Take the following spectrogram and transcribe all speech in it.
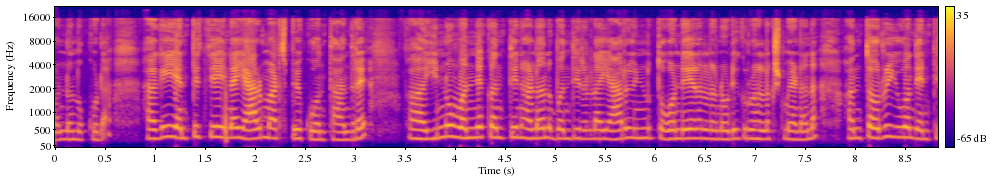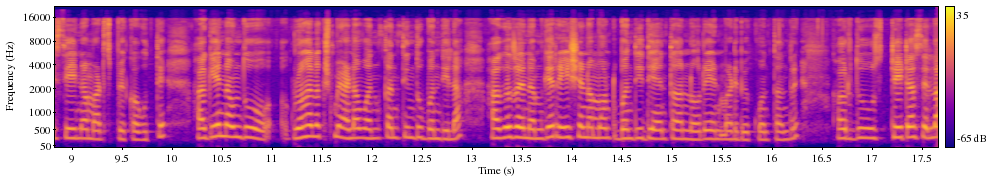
ಮಣ್ಣನ್ನು ಕೂಡ. ಹಾಗೆ ಎನ್ ಪಿ ಸಿ ಐನ ಯಾರು ಮಾಡಿಸ್ಬೇಕು ಅಂತ ಅಂದರೆ ಇನ್ನೂ ಒಂದನೇ ಕಂತಿನ ಹಣನೂ ಬಂದಿರಲ್ಲ, ಯಾರು ಇನ್ನೂ ತೊಗೊಂಡೇ ಇರಲ್ಲ ನೋಡಿ ಗೃಹಲಕ್ಷ್ಮಿ ಹಣನ, ಅಂಥವ್ರು ಈ ಒಂದು ಎನ್ ಪಿ ಸಿ ಐನ ಮಾಡಿಸ್ಬೇಕಾಗುತ್ತೆ. ಹಾಗೆ ನಮ್ಮದು ಗೃಹಲಕ್ಷ್ಮಿ ಹಣ ಒಂದು ಕಂತಿಂದು ಬಂದಿಲ್ಲ, ಹಾಗಾದರೆ ನಮಗೆ ರೇಷನ್ ಅಮೌಂಟ್ ಬಂದಿದೆ ಅಂತ ಅನ್ನೋರು ಏನು ಮಾಡಬೇಕು ಅಂತಂದರೆ ಅವ್ರದ್ದು ಸ್ಟೇಟಸ್ ಎಲ್ಲ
